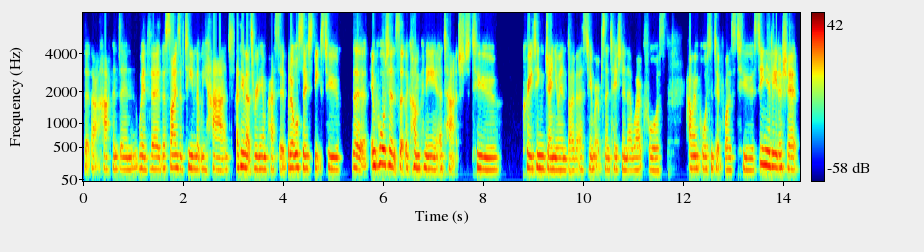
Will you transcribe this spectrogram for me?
that that happened in with the the size of team that we had i think that's really impressive. But it also speaks to the importance that the company attached to creating genuine diversity and representation in their workforce how important it was to senior leadership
